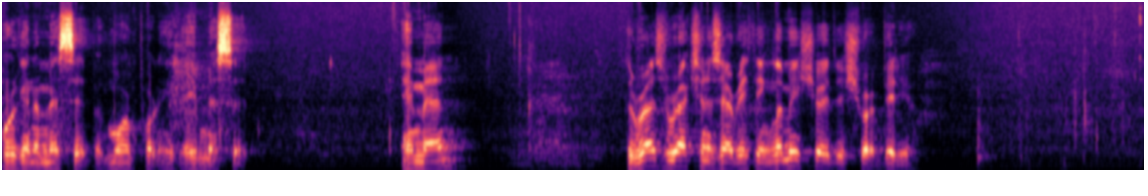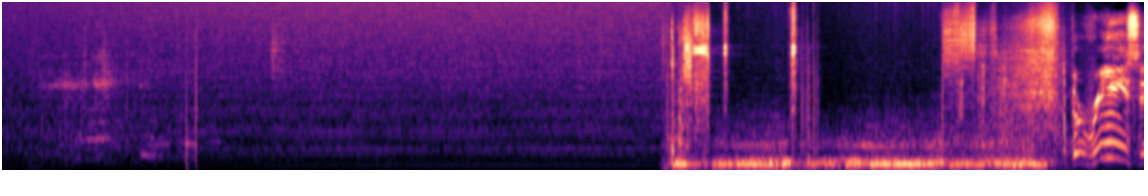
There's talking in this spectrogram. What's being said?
we're going to miss it, but more importantly, they miss it. Amen? The resurrection is everything. Let me show you this short video. The reason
